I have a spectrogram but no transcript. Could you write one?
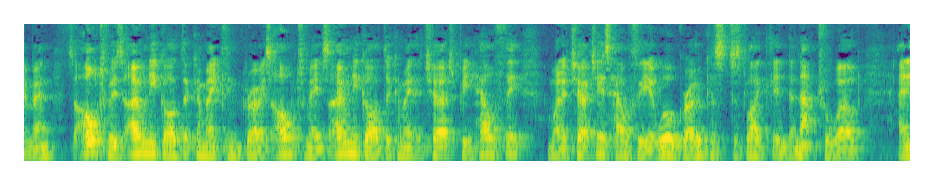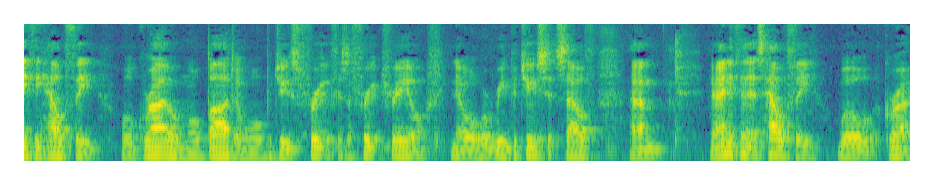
Amen. So ultimately, it's only God that can make things grow. It's ultimately, it's only God that can make the church be healthy. And when a church is healthy, it will grow because just like in the natural world, anything healthy will grow and will bud and will produce fruit if it's a fruit tree, or you know, will reproduce itself. Um, you know, anything that's healthy will grow.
